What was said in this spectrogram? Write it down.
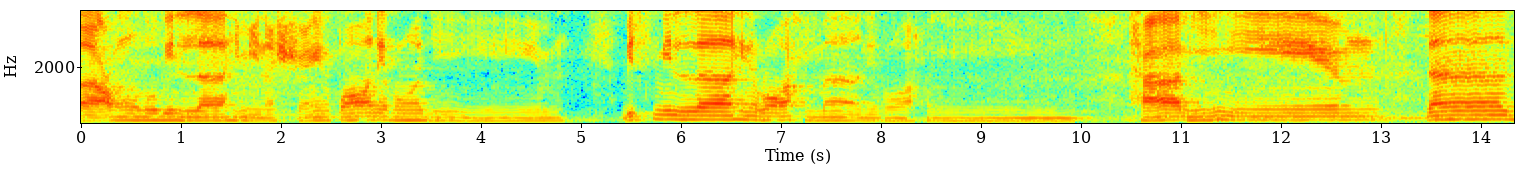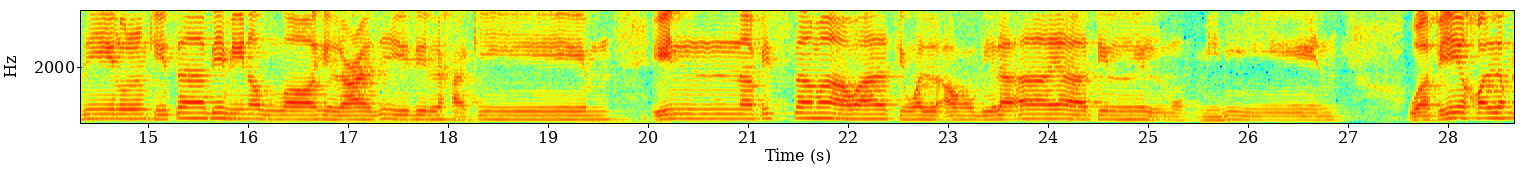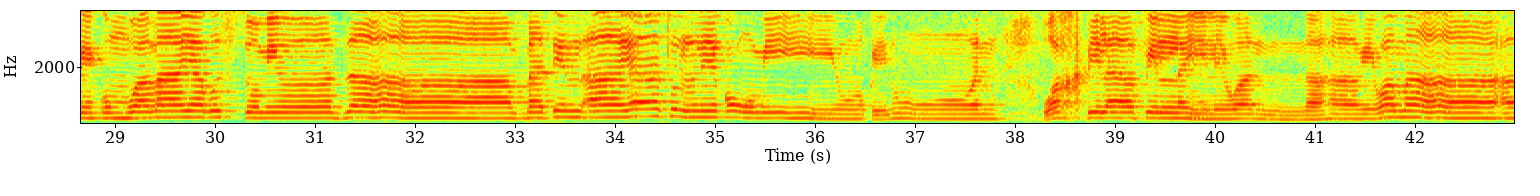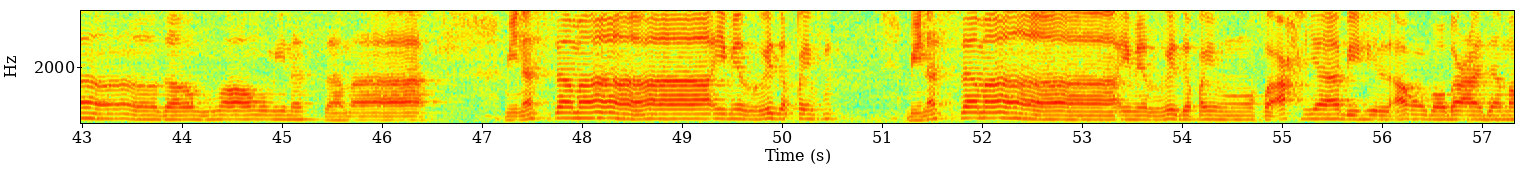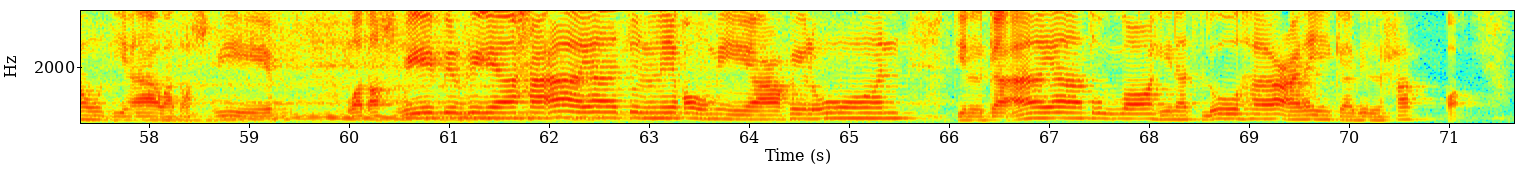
أعوذ بالله من الشيطان الرجيم. بسم الله الرحمن الرحيم. حميم. تنزيل الكتاب من الله العزيز الحكيم. إن في السماوات والأرض لآيات للمؤمنين. وفي خلقكم وما يبث من دابة آيات لقوم يوقنون. واختلاف الليل والنهار وما أنزل الله من السماء من السماء من رزق من السماء من رزق فأحيا به الأرض بعد موتها وتصريف وتصريف الرياح آيات لقوم يعقلون تلك آيات الله نتلوها عليك بالحق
